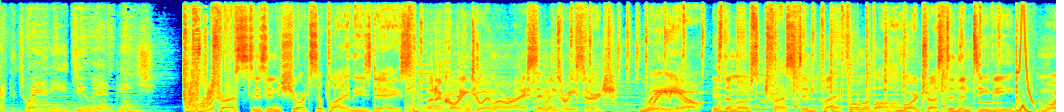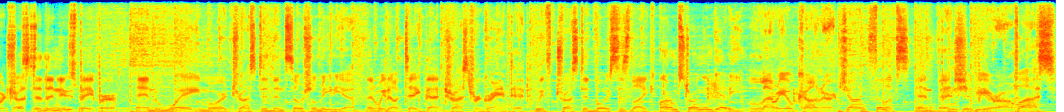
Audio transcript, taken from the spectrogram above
at the 22 and Beach. Trust is in short supply these days. But according to MRI Simmons Research, radio is the most trusted platform of all. More trusted than TV, more trusted than newspaper, and way more trusted than social media. And we don't take that trust for granted. With trusted voices like Armstrong and Getty, Larry O'Connor, John Phillips, and Ben Shapiro. Plus,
